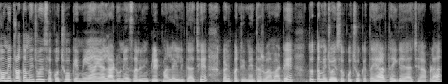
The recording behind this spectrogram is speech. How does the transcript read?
તો મિત્રો, તમે જોઈ શકો છો કે મેં અહીંયા લાડુને સર્વિંગ પ્લેટમાં લઈ લીધા છે ગણપતિને ધરવા માટે. તો તમે જોઈ શકો છો કે તૈયાર થઈ ગયા છે આપણા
